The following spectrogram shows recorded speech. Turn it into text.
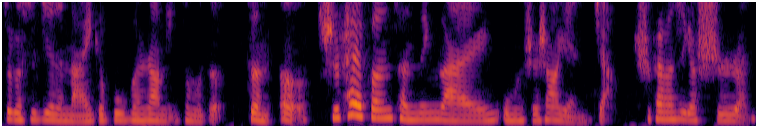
这个世界的哪一个部分让你这么的憎恶。徐佩芬曾经来我们学校演讲，徐佩芬是一个诗人，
